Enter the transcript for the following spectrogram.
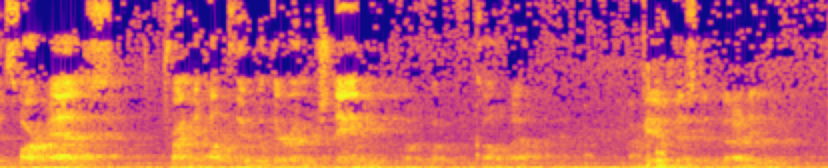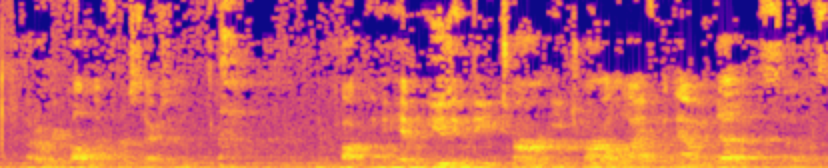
as far as trying to help them with their understanding of what it's all about. I may have missed it, but I didn't. I don't recall in that first section talking him using the term eternal life, but now he does. So it's,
